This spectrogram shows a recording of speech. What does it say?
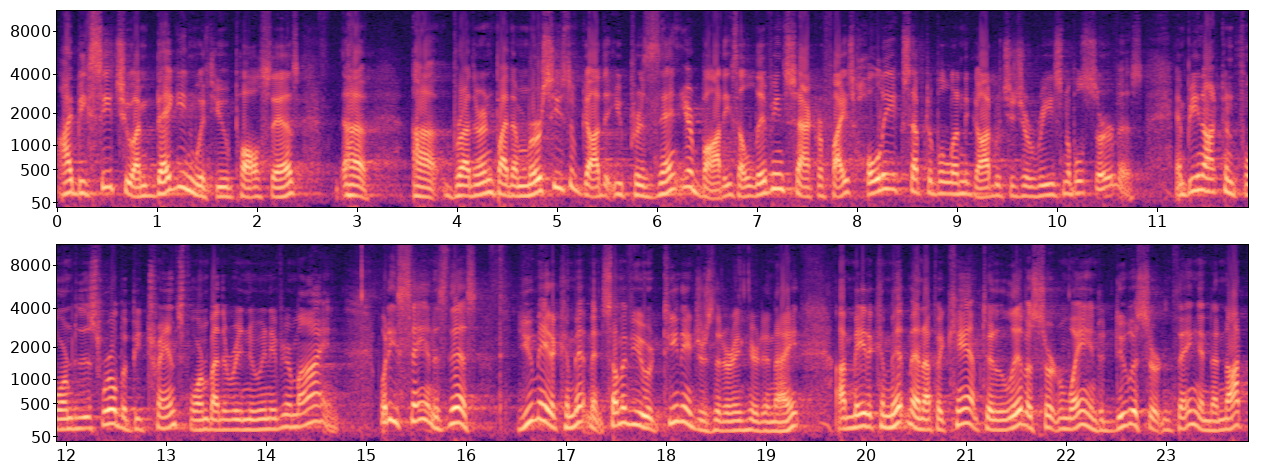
I beseech you, I'm begging with you, Paul says. Uh, uh, brethren, by the mercies of God, that you present your bodies a living sacrifice, wholly acceptable unto God, which is your reasonable service. And be not conformed to this world, but be transformed by the renewing of your mind. What he's saying is this you made a commitment. Some of you are teenagers that are in here tonight uh, made a commitment up at camp to live a certain way and to do a certain thing and to not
